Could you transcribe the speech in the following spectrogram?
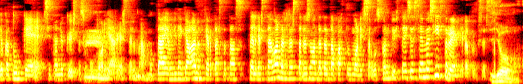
joka tukee sitä nykyistä sukupuolijärjestelmää. Mm. Mutta tämä ei ole mitenkään ainutkertaista taas pelkästään vanhallisesta, vaan tätä tapahtuu monissa uskon yhteisöissä ja myös historiankirjoituksessa. Joo,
